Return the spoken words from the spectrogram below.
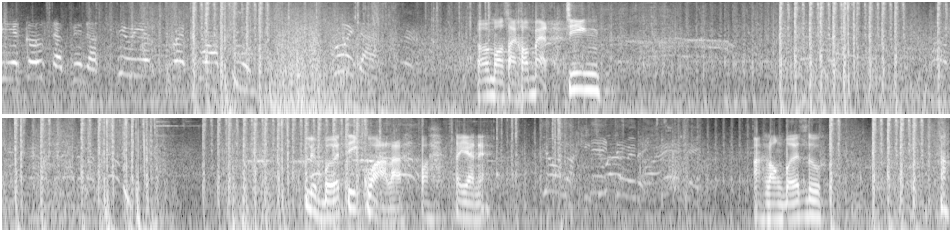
vehicles have been a serious threat to our troops. Destroy them. เออมอไซค์คอมแบทจริง หรือเบิร์ดดีกว่าล่ะวะระยะเนี้ย You're lucky to have me. อะ ลองเบิร์ดดูอะ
